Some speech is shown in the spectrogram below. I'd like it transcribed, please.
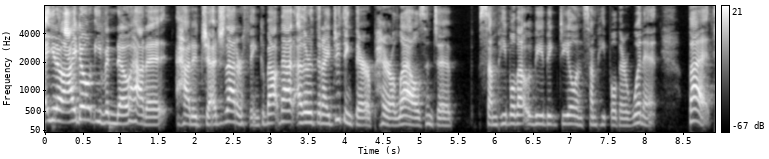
you know, I don't even know how to how to judge that or think about that other than I do think there are parallels and to some people that would be a big deal and some people there wouldn't. But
